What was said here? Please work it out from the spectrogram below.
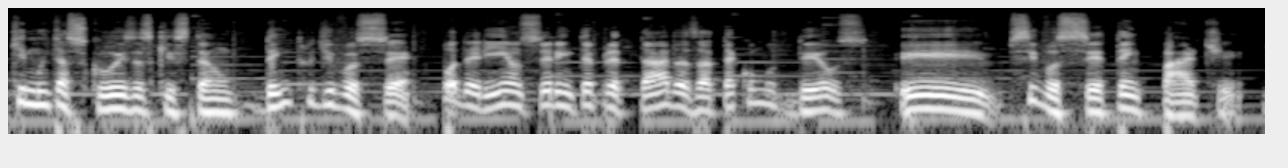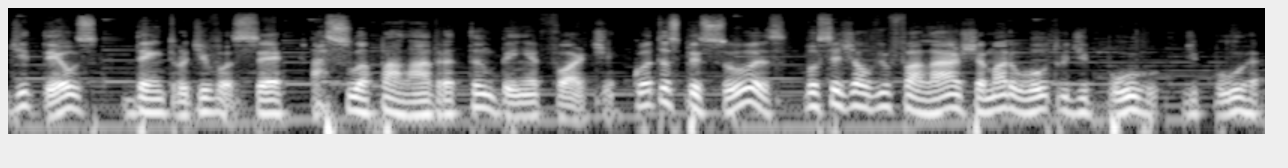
que muitas coisas que estão dentro de você poderiam ser interpretadas até como Deus. E se você tem parte de Deus dentro de você, a sua palavra também é forte. Quantas pessoas você já ouviu falar chamar o outro de burro, de burra?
